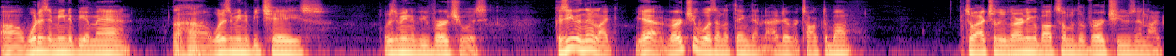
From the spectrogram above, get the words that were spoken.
uh, what does it mean to be a man, uh what does it mean to be chaste, what does it mean to be virtuous. Because even then, like, yeah, virtue wasn't a thing that I'd ever talked about. So actually learning about some of the virtues and like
